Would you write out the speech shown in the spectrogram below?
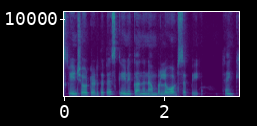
സ്ക്രീൻഷോട്ട് എടുത്തിട്ട് സ്ക്രീനിൽ കാണുന്ന നമ്പറിൽ വാട്സപ്പ് ചെയ്യാം. താങ്ക്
